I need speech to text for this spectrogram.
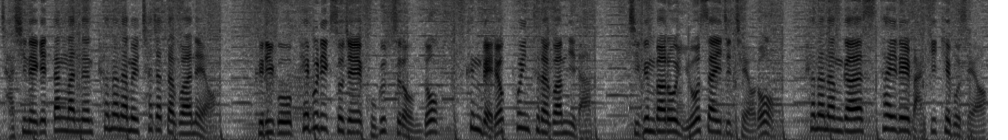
자신에게 딱 맞는 편안함을 찾았다고 하네요. 그리고 패브릭 소재의 고급스러움도 큰 매력 포인트라고 합니다. 지금 바로 유어 사이즈 체어로 편안함과 스타일을 만끽해보세요.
